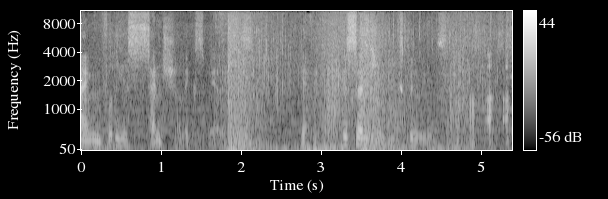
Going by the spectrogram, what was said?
Time for the essential experience. Get it? Essential experience.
